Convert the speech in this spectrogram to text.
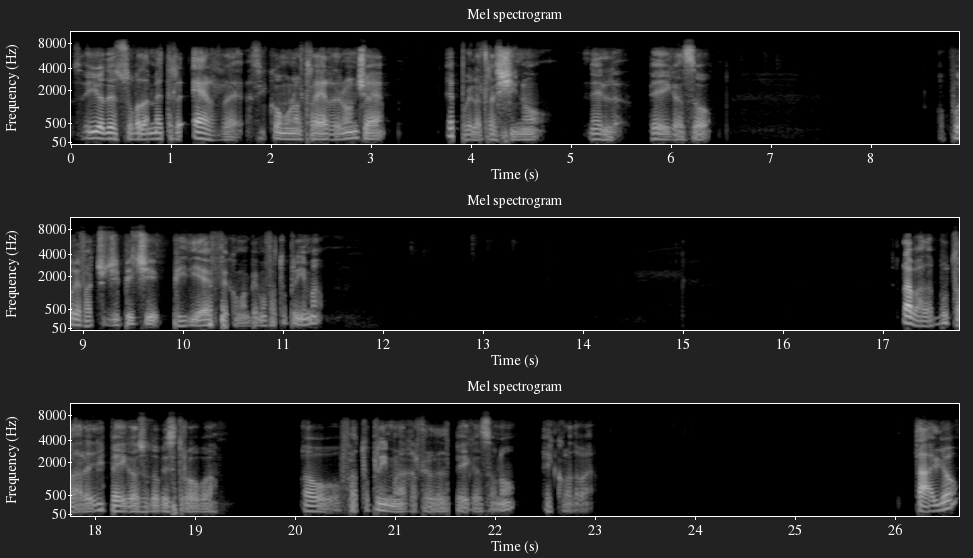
se io adesso vado a mettere R siccome un'altra R non c'è e poi la trascino nel Pegaso oppure faccio GPC PDF come abbiamo fatto prima la vado a buttare il Pegaso dove si trova. Ho fatto prima la cartella del Pegaso, no? Eccola dov'è. Taglio,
